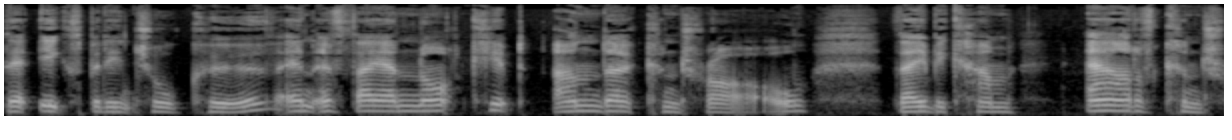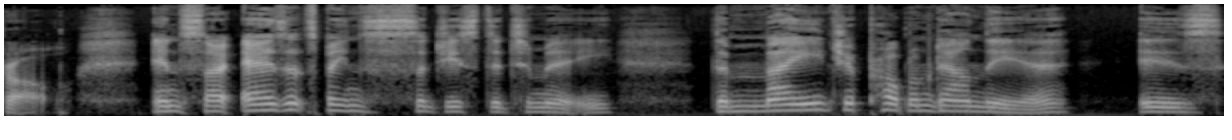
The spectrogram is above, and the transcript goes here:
that exponential curve, and if they are not kept under control, they become out of control. And so, as it's been suggested to me, the major problem down there is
